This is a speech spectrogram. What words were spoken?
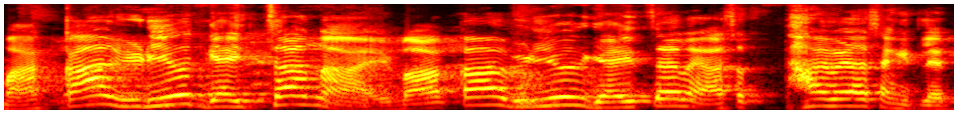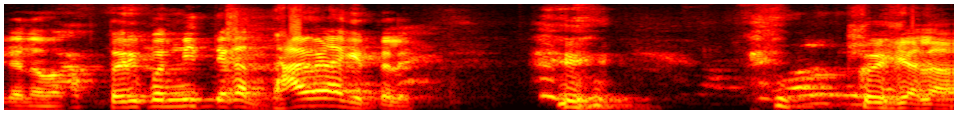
माका व्हिडिओ घ्यायचा नाही माका व्हिडिओ घ्यायचा नाही असं दहा वेळा सांगितलं त्याला माका. तरी पण मी त्याला दहा वेळा घेतलंय कोण गेला.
